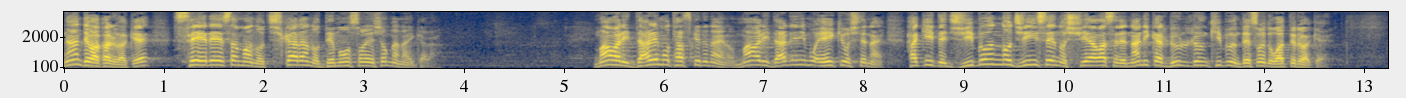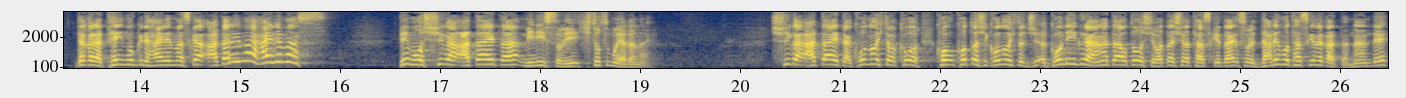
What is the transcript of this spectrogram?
なんでわかるわけ？精霊様の力のデモンストレーションがないから。周り誰も助けてないの。周り誰にも影響してない。はっきり言って自分の人生の幸せで何かルンルン気分でそれで終わってるわけ。だから天国に入れますか？当たり前入れます。でも主が与えたミニストリー一つもやらない。主が与えたこの人ここ今年この人5人ぐらいあなたを通して私は助けたい。それ誰も助けなかった。なんで？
